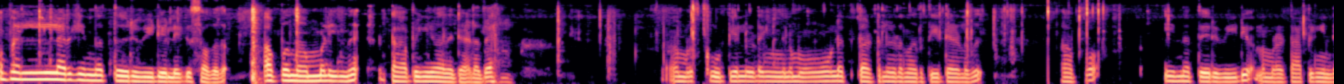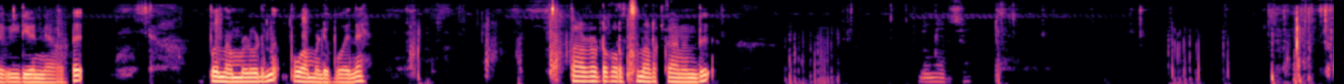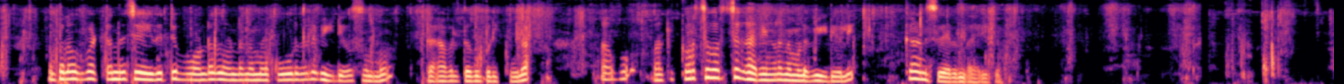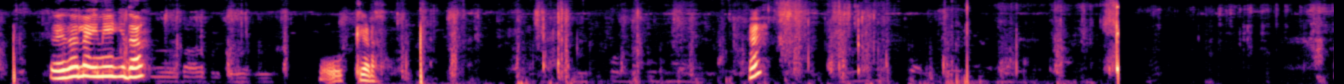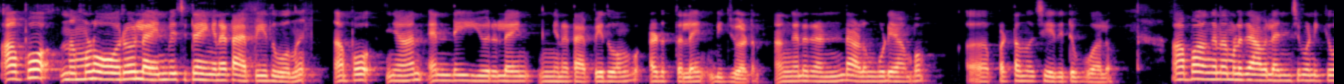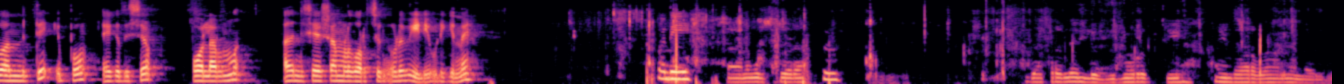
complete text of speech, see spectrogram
അപ്പോൾ എല്ലാവർക്കും ഇന്നത്തെ ഒരു വീഡിയോയിലേക്ക് സ്വാഗതം. അപ്പോൾ നമ്മൾ ഇന്ന് ടാപ്പിങ്ങിന് വന്നിട്ടാണത്. നമ്മൾ സ്കൂട്ടിയിലൂടെ ഇങ്ങനെ മുകളിലത്തെ തട്ടിലിവിടെ നിർത്തിയിട്ടാണുള്ളത് അപ്പോൾ ഇന്നത്തെ ഒരു വീഡിയോ നമ്മുടെ ടാപ്പിങ്ങിന്റെ വീഡിയോ തന്നെ ആവട്ടെ അപ്പോൾ നമ്മളിവിടുന്ന് പോകാൻ വേണ്ടി പോയെന്നേ താഴോട്ട് കുറച്ച് നടക്കാനുണ്ട്. അപ്പോൾ നമുക്ക് പെട്ടെന്ന് ചെയ്തിട്ട് പോകേണ്ടത് കൊണ്ട് നമ്മൾ കൂടുതൽ വീഡിയോസൊന്നും രാവിലത്തത് പിടിക്കൂല. അപ്പോൾ ബാക്കി കുറച്ച് കുറച്ച് കാര്യങ്ങൾ നമ്മൾ വീഡിയോയിൽ കാണിച്ചു തരുന്നതായിരിക്കും. ഏതാ ലൈനി ഇതാ? ഓക്കേടാ ഏ? അപ്പോൾ നമ്മൾ ഓരോ ലൈൻ വെച്ചിട്ടാണ് ഇങ്ങനെ ടാപ്പ് ചെയ്ത് പോകുന്നത് അപ്പോൾ ഞാൻ എന്റെ ഈ ഒരു ലൈൻ ഇങ്ങനെ ടാപ്പ് ചെയ്ത് പോകുമ്പോൾ അടുത്ത ലൈൻ ബിജു ഏട്ടൻ. അങ്ങനെ രണ്ടാളും കൂടി ആകുമ്പം പെട്ടെന്ന് ചെയ്തിട്ട് പോകാമല്ലോ അപ്പോൾ അങ്ങനെ നമ്മൾ രാവിലെ അഞ്ച് മണിക്ക് വന്നിട്ട് ഇപ്പം ഏകദേശം പുലർന്ന് അതിന് ശേഷം നമ്മൾ കുറച്ചും കൂടി വീഡിയോ പിടിക്കുന്നേ. മതി. ഇരുന്നൂറ്റി അമ്പത് അറുപത് ഉണ്ടാവുള്ളൂ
